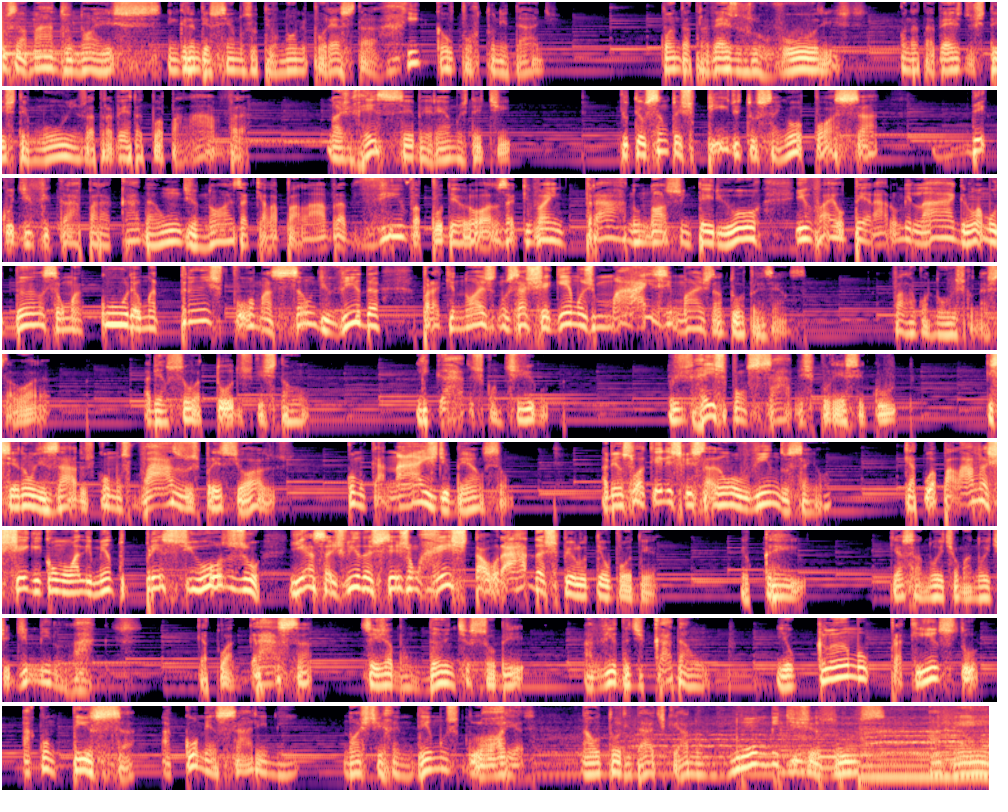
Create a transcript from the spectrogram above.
Deus amado, nós engrandecemos o teu nome por esta rica oportunidade, quando através dos louvores, quando através dos testemunhos, através da tua palavra, nós receberemos de ti. Que o teu Santo Espírito, Senhor, possa decodificar para cada um de nós aquela palavra viva, poderosa que vai entrar no nosso interior e vai operar um milagre, uma mudança, uma cura, uma transformação de vida para que nós nos acheguemos mais e mais na tua presença. Fala conosco nesta hora. Abençoa todos que estão ligados contigo, os responsáveis por esse culto que serão usados como vasos preciosos, como canais de bênção. Abençoa aqueles que estarão ouvindo, Senhor. Que a tua palavra chegue como um alimento precioso e essas vidas sejam restauradas pelo teu poder. Eu creio que essa noite é uma noite de milagres. Que a tua graça seja abundante sobre a vida de cada um. E eu clamo para que isto aconteça, a começar em mim. Nós te rendemos glória na autoridade que há no nome de Jesus. Amém.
